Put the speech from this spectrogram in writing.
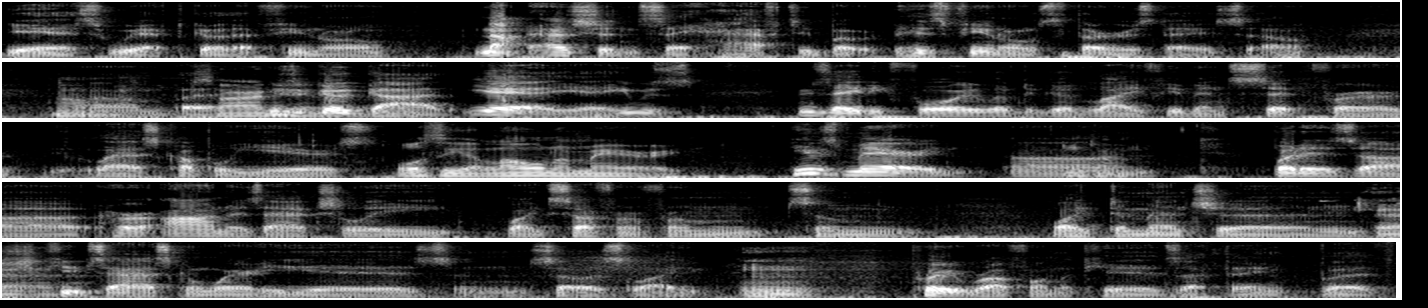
yes, we have to go to that funeral not I shouldn't say have to, but his funeral's Thursday, so. Um, but sorry he's a good guy. Yeah, yeah. He was he was 84. He lived a good life. He'd been sick for the last couple of years. Was he alone or married? He was married, um, but his uh, her aunt is actually like suffering from some like dementia, and she keeps asking where he is, and so it's like pretty rough on the kids, I think. But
